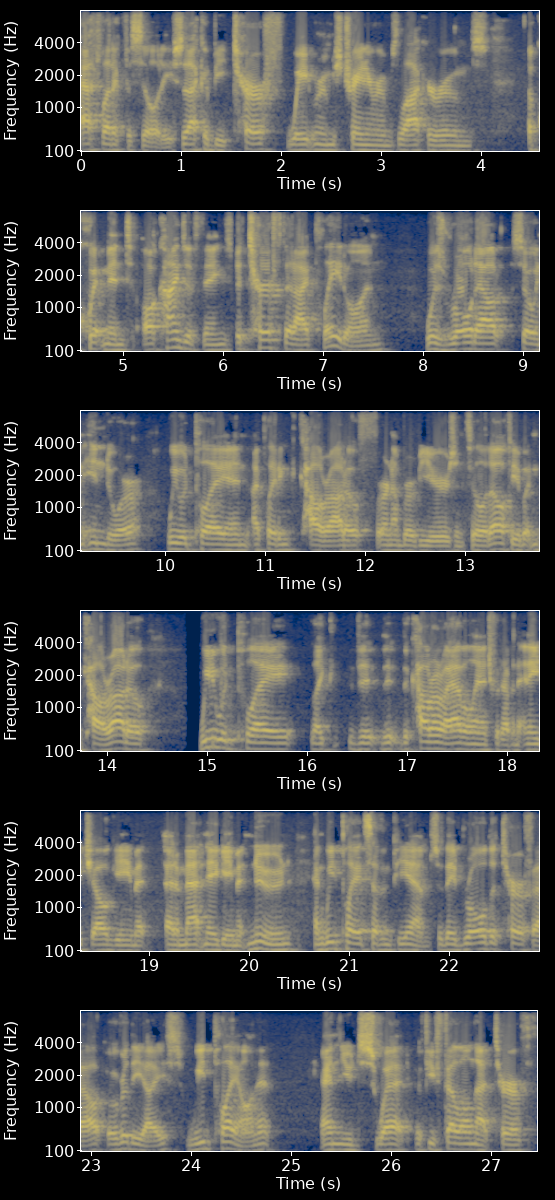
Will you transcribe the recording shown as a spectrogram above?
athletic facilities. So that could be turf, weight rooms, training rooms, locker rooms, equipment, all kinds of things. The turf that I played on was rolled out, so an indoor we would play in I played in Colorado for a number of years in Philadelphia, but in Colorado we would play like the, the, the, Colorado Avalanche would have an NHL game at, at a matinee game at noon, and we'd play at 7 p.m. So they'd roll the turf out over the ice, we'd play on it, and you'd sweat. If you fell on that turf,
